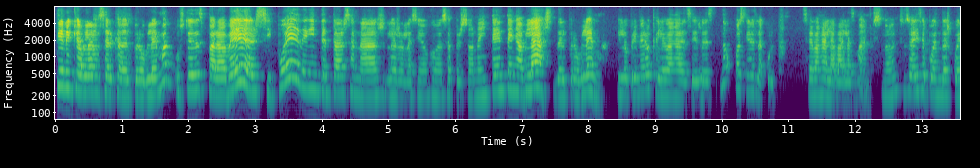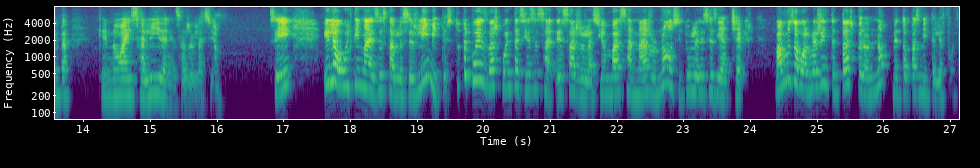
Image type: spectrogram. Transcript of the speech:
Tienen que hablar acerca del problema. Ustedes para ver si pueden intentar sanar la relación con esa persona, intenten hablar del problema. Y lo primero que le van a decir es, no, pues tienes la culpa. Se van a lavar las manos, ¿no? Entonces ahí se pueden dar cuenta que no hay salida en esa relación. ¿sí? Y la última es establecer límites. Tú te puedes dar cuenta si esa, esa relación va a sanar o no, si tú le dices, ya, chévere, vamos a volver a intentar, pero no, me topas mi teléfono.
